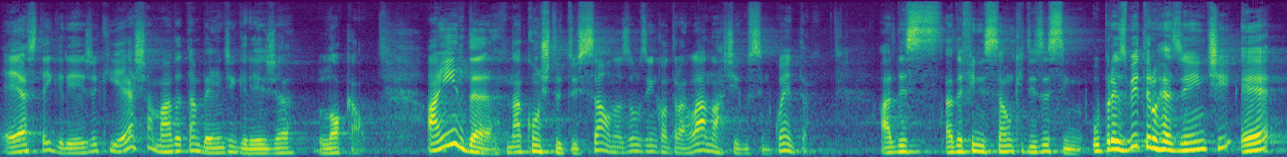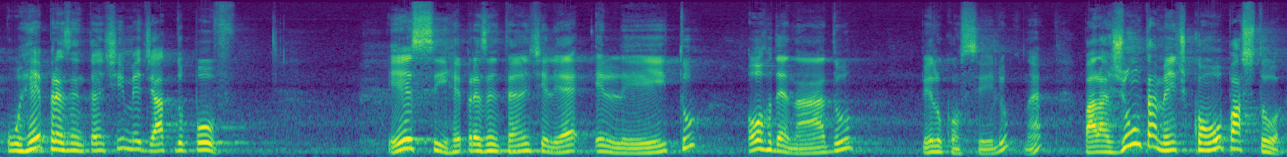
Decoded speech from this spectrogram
esta igreja, que é chamada também de igreja local. Ainda na Constituição, nós vamos encontrar lá no artigo 50 a, a definição que diz assim: o presbítero regente é o representante imediato do povo. Esse representante ele é eleito, ordenado pelo conselho, né, para juntamente com o pastor.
